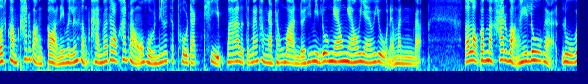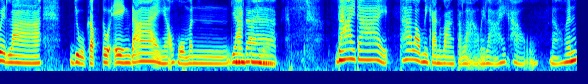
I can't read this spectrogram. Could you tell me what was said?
ลดความคาดหวังก่อนนี่เป็นเรื่องสำคัญ ว่าถ้าเราคาดหวังว่าโอ้โหวันนี้เราจะ productive มาก เราจะนั่งทำงานทั้งวัน โดยที่มีลูกแง้วแง้วแย้วอยู่เนี่ยมันแบบ แล้วเราก็มาคาดหวังให้ลูกอะ่ะ รู้เวลาอยู่กับตัวเองได้เงี้ยโอ้โหมันยากไม่ได้มาเลยก ได้ได้ถ้าเรามีการวางตารางเวลาให้เขาเนาะเพราะฉะนั้น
